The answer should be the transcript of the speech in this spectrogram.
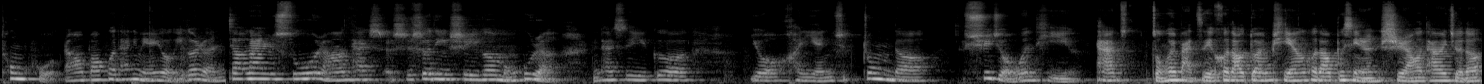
痛苦，然后包括它里面有一个人叫纳日苏，然后他是是设定是一个蒙古人，他是一个有很严重的酗酒问题，他总会把自己喝到断片，喝到不省人事，然后他会觉得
